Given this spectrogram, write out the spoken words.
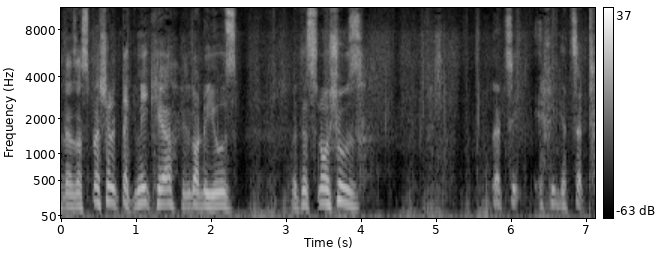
there's a special technique here he's got to use with his snowshoes let's see if he gets it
